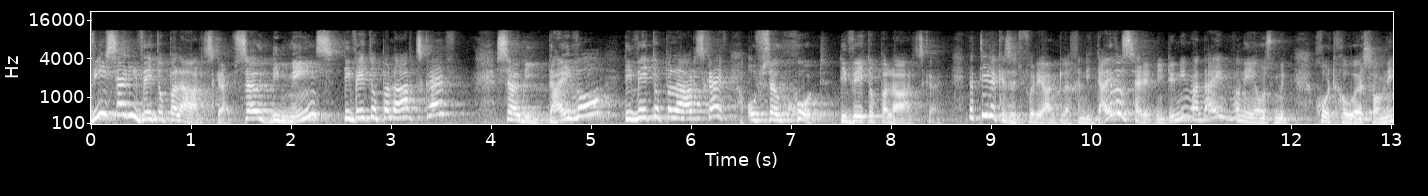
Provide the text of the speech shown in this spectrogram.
Wie sou die wet op hulle hart skryf? Sou die mens die wet op hulle hart skryf? Sou die duiwel die wet op hulle hart skryf of sou God die wet op hulle hart skryf? Natuurlik is dit voor die hand lig en die duiwel sê dit nie doen nie want hy wil nie ons moet God gehoorsaam nie.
